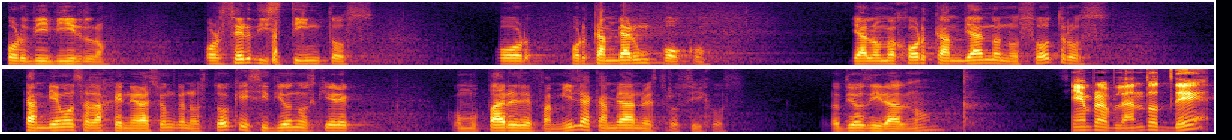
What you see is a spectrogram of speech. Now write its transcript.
por vivirlo, por ser distintos, por, por cambiar un poco. Y a lo mejor cambiando nosotros, cambiemos a la generación que nos toque y si Dios nos quiere como padres de familia, cambiar a nuestros hijos. Pero Dios dirá, ¿no? Siempre hablando de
